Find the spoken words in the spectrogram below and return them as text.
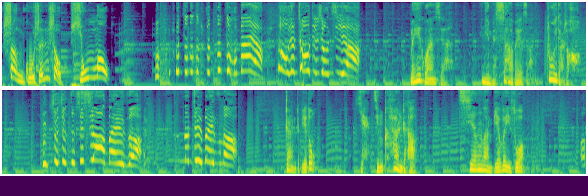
上古神兽熊猫。怎怎怎怎怎怎么办呀？他好像超级生气啊！没关系，你们下辈子注意点就好。下下下下下辈子，那这辈子呢？站着别动，眼睛看着他，千万别畏缩。哦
